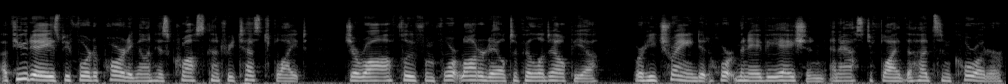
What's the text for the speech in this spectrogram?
A few days before departing on his cross country test flight, Jarrah flew from Fort Lauderdale to Philadelphia, where he trained at Hortman Aviation and asked to fly the Hudson Corridor,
